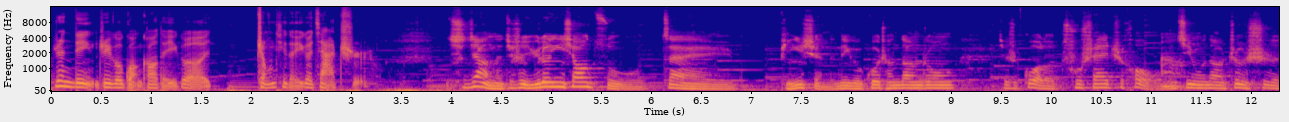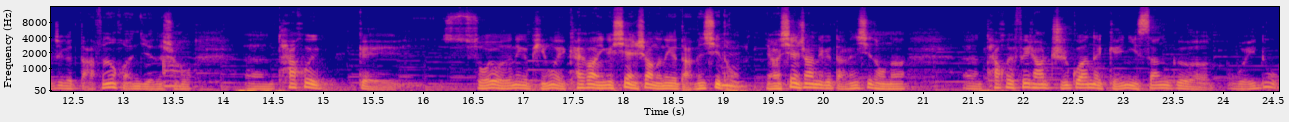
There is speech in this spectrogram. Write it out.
认定这个广告的一个整体的一个价值？是这样的，就是娱乐营销组在评审的那个过程当中，就是过了初筛之后，我们进入到正式的这个打分环节的时候，嗯，他会。给所有的那个评委开放一个线上的那个打分系统，然后线上这个打分系统呢，嗯，它会非常直观的给你三个维度，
